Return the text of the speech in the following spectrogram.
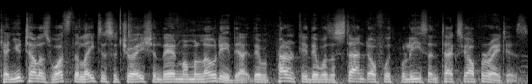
Can you tell us what's the latest situation there in Mamelodi? Apparently there was a standoff with police and taxi operators.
